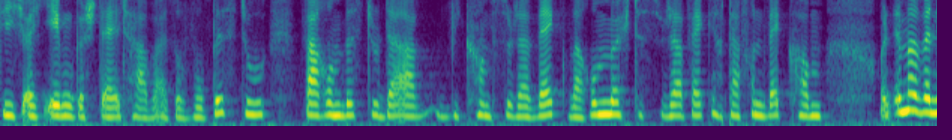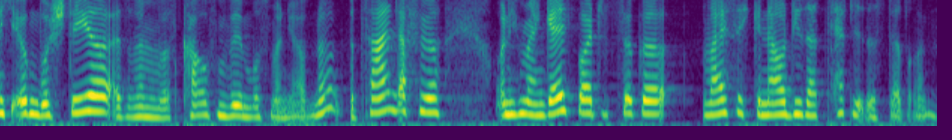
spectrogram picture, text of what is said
die ich euch eben gestellt habe. Also wo bist du? Warum bist du da? Wie kommst du da weg? Warum möchtest du da weg, davon wegkommen? Und immer wenn ich irgendwo stehe, also wenn man was kaufen will, muss man ja ne, bezahlen dafür und ich meinen Geldbeutel zücke, weiß ich genau, dieser Zettel ist da drin.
